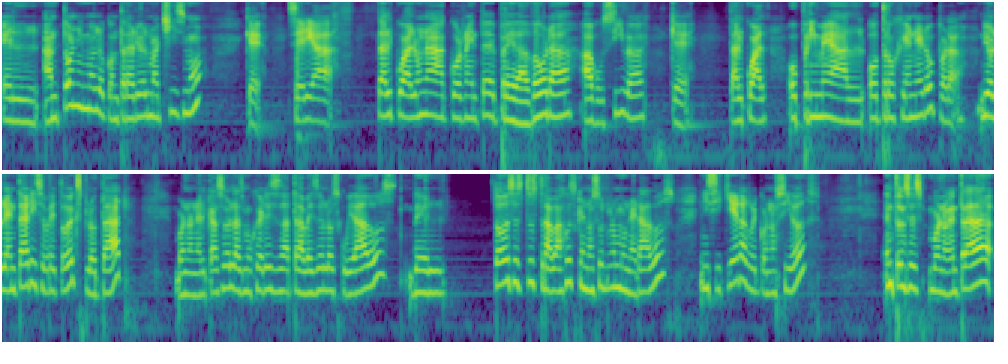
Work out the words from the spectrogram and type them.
el antónimo, lo contrario al machismo, que sería tal cual una corriente depredadora, abusiva, que tal cual oprime al otro género para violentar y sobre todo explotar. Bueno, en el caso de las mujeres es a través de los cuidados, de todos estos trabajos que no son remunerados, ni siquiera reconocidos. Entonces, bueno, de entrada,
